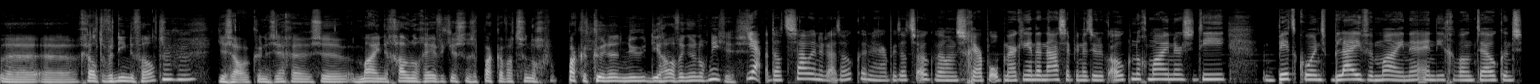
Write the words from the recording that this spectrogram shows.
uh, geld te verdienen valt. Mhm. Je zou kunnen zeggen, ze minen gauw nog eventjes en ze pakken wat ze nog pakken kunnen nu die halving er nog niet is. Ja, dat zou inderdaad ook kunnen hebben. Dat is ook wel een scherpe opmerking. En daarnaast heb je natuurlijk ook nog miners die bitcoins blijven minen en die gewoon telkens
